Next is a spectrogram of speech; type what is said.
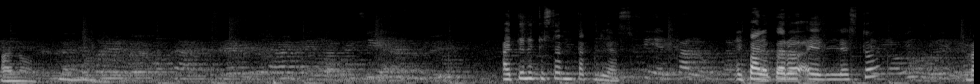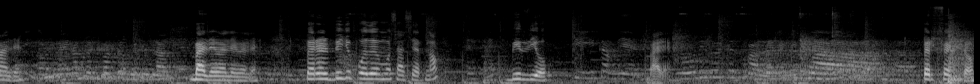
Ah, no. Ahí tiene que estar en taquillas. Sí, el palo. El palo, pero el esto. Vale. Vale, vale, vale. Pero el vídeo podemos hacer, ¿no? Vídeo. Sí, también. Vale. Lo único es el palo, que no está... Perfecto.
